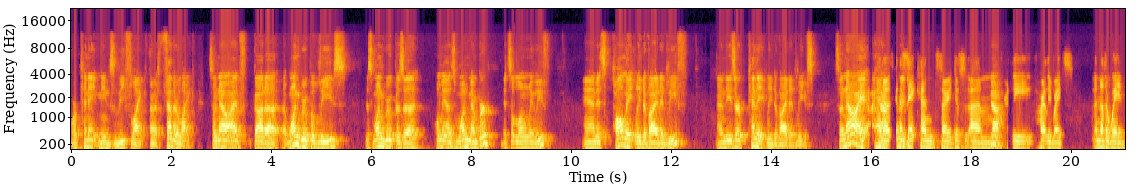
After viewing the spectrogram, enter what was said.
or pinnate means leaf-like, uh, feather-like. So now I've got a, a, one group of leaves. This one group is a only has one member. It's a lonely leaf, and it's palmately divided leaf. And these are pinnately divided leaves. So now I, I And I was going to say, Ken, sorry, just um, Yeah. Hartley, Hartley writes another way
